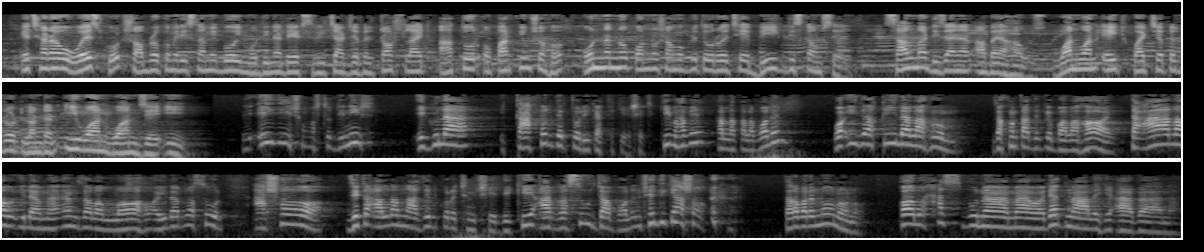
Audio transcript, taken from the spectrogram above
এছাড়াও ওয়েস্ট কোট সব রকমের ইসলামী বই, Medina dates, rechargeable torch light আতর ও পারফিউম সহ অন্যান্য পণ্য সামগ্রীতেও রয়েছে big discount sale. Salma designer abaya house, one one eight Whitechapel Road, London E one one J E এই যে সমস্ত জিনিস, এগুলা কাফেরদের তরিকা থেকে এসেছে। কীভাবে? আল্লাহ তালা বলেন যখন তাদেরকে বলা হয় তা আলাউ ইলামা রসুল আস যেটা আল্লাহ নাজিল করেছেন সেদিকে, আর রাসুল যা বলেন সেদিকে আস। তারা বলে, নো নো কল হাসবুনা আলহি আবানা।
